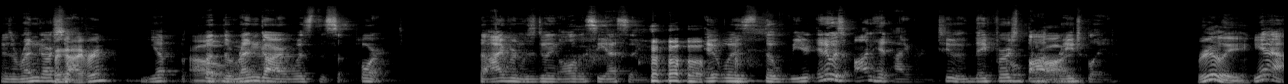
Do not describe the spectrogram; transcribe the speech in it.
There's a Rengar. Rengar support. Ivern. Yep. Oh, but the yeah. Rengar was the support. The Ivern was doing all the CSing. it was the weird, and it was on hit Ivern too. They first Oh, bought God. Rageblade. Really? Yeah,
